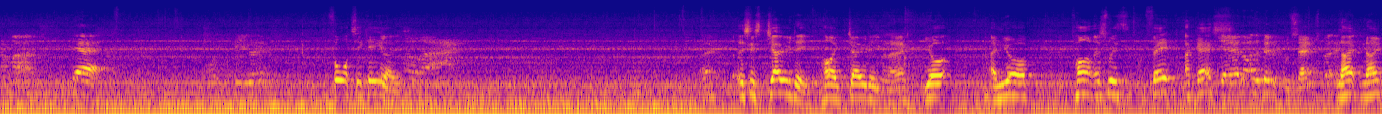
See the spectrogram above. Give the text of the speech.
How much? Yeah. 40 kilos. This is Jody. Hi, Jody. Hello. You're and you're partners with Vic, I guess. Yeah, not in the biblical sense, but No, no.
